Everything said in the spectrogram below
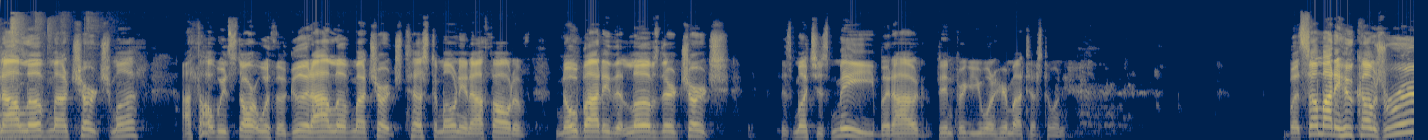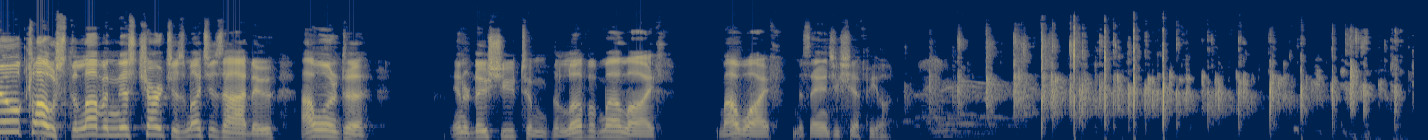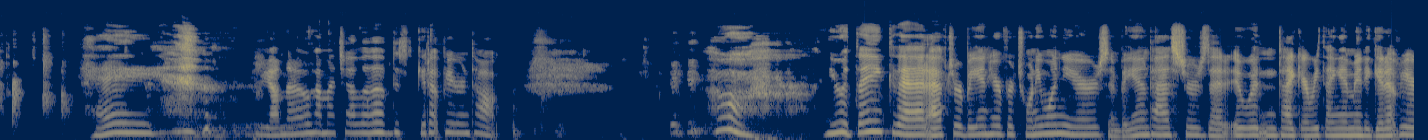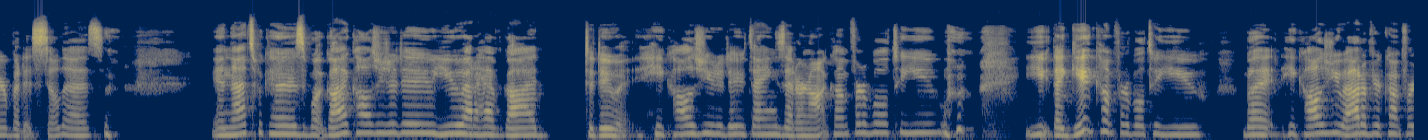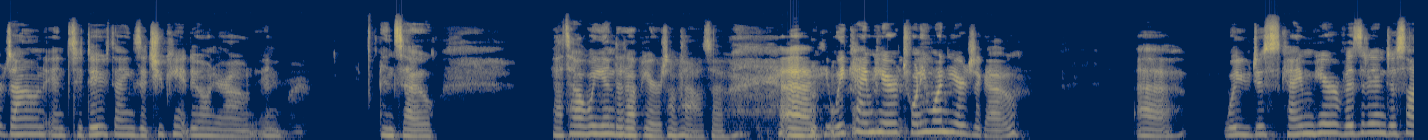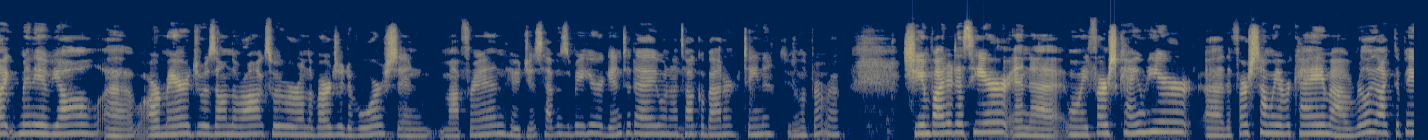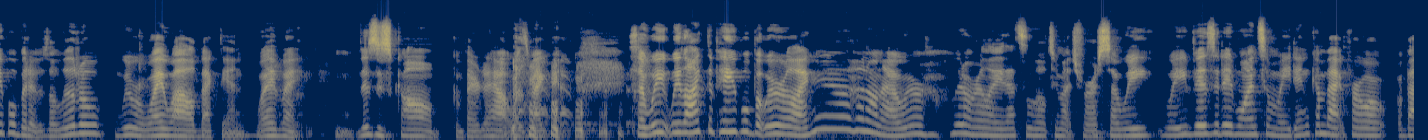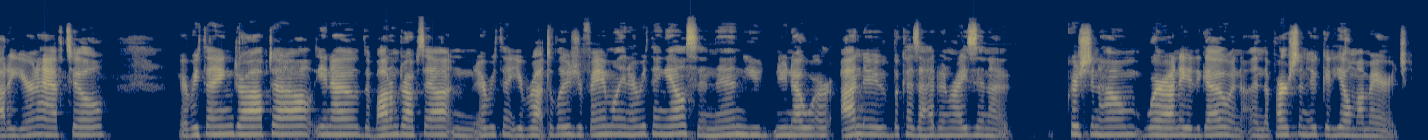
Being I Love My Church month, I thought we'd start with a good I Love My Church testimony, and I thought of nobody that loves their church as much as me, but I didn't figure you want to hear my testimony. But somebody who comes real close to loving this church as much as I do, I wanted to introduce you to the love of my life, my wife, Miss Angie Sheffield. Hey, y'all know how much I love to get up here and talk. Whew. you would think that after being here for 21 years and being pastors that it wouldn't take everything in me to get up here, but it still does. And that's because what God calls you to do, you got to have God to do it. He calls you to do things that are not comfortable to you. you they get comfortable to you, but he calls you out of your comfort zone and to do things that you can't do on your own. And and so that's how we ended up here somehow. So uh, we came here 21 years ago. Uh, we just came here visiting, just like many of y'all. Uh, our marriage was on the rocks. We were on the verge of divorce, and my friend, who just happens to be here again today when I talk about her, Tina, she's on the front row. She invited us here, and uh, when we first came here, uh, the first time we ever came, I really liked the people, but it was a little. We were way wild back then, way way. This is calm compared to how it was back then. so we we liked the people, but we were like, yeah, I don't know, we were we don't really. That's a little too much for us. So we we visited once, and we didn't come back for about a year and a half till everything dropped out. You know, the bottom drops out, and everything. You're about to lose your family and everything else, and then you you know where I knew because I had been raised in a Christian home where I needed to go, and and the person who could heal my marriage.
